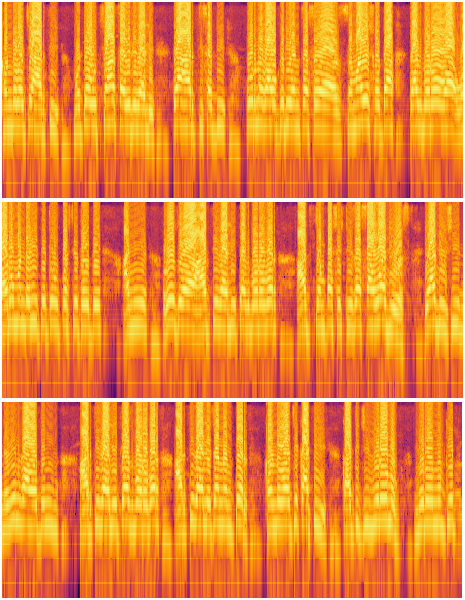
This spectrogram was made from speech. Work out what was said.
खंडोबाची आरती मोठ्या उत्साहात साजरी झाली. त्या आरतीसाठी पूर्ण गावकरी यांचा स- समावेश होता. त्याचबरोबर वारू मंडळी तेथे उपस्थित होते. आणि रोज आरती झाली. त्याचबरोबर आज चंपाषष्ठीचा सहावा दिवस. या दिवशी नवीन गावातून आरती झाली. त्याचबरोबर आरती झाल्याच्यानंतर खंडोबाची काठी काठीची मिरवणूक. मिरवणुकीत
